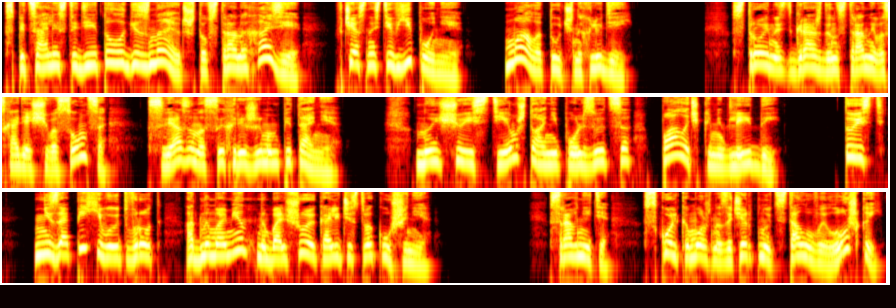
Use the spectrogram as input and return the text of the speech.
Специалисты-диетологи знают, что в странах Азии, в частности в Японии, мало тучных людей. Стройность граждан страны восходящего солнца связана с их режимом питания, но еще и с тем, что они пользуются палочками для еды. То есть не запихивают в рот одномоментно большое количество кушанья. Сравните, сколько можно зачерпнуть столовой ложкой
